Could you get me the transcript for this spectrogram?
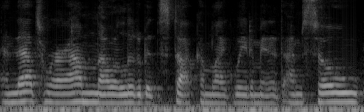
And that's where I'm now a little bit stuck. I'm like, wait a minute, I'm so.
